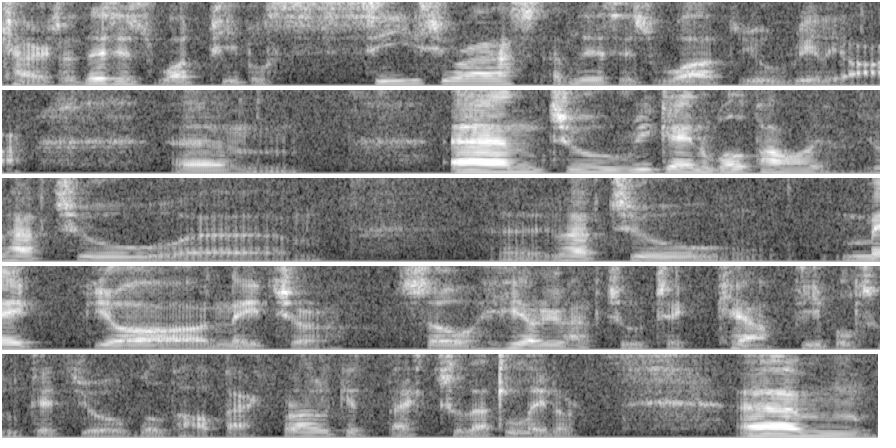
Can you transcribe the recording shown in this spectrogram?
character. This is what people sees you as, and this is what you really are. Um, and to regain willpower, you have to um, you have to make your nature. So here you have to take care of people to get your willpower back. But I will get back to that later. Um,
